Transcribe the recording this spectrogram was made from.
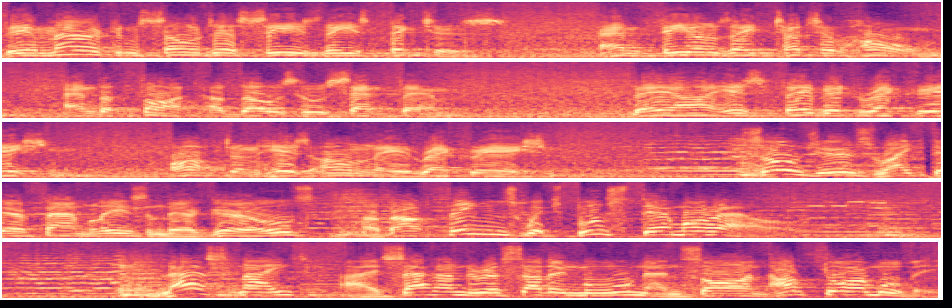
the American soldier sees these pictures and feels a touch of home and the thought of those who sent them. They are his favorite recreation, often his only recreation. Soldiers write their families and their girls about things which boost their morale. Last night, I sat under a southern moon and saw an outdoor movie.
